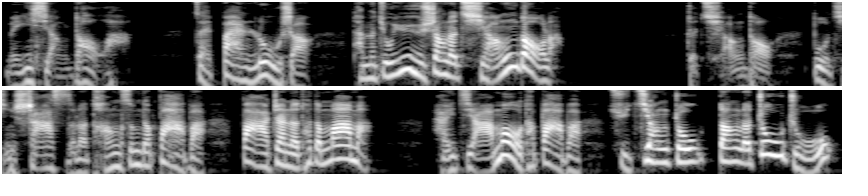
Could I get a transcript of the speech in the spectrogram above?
没想到啊，在半路上，他们就遇上了强盗了。这强盗不仅杀死了唐僧的爸爸，霸占了他的妈妈，还假冒他爸爸。去江州当了州主。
